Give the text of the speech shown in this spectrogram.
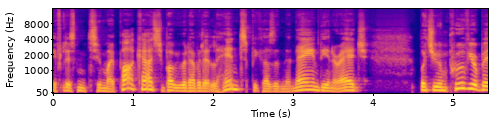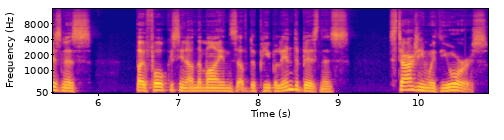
if you listen to my podcast, you probably would have a little hint because of the name, the inner edge. But you improve your business by focusing on the minds of the people in the business starting with yours.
